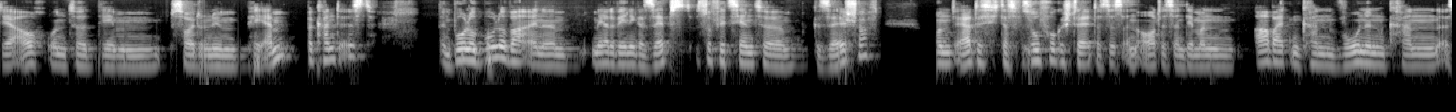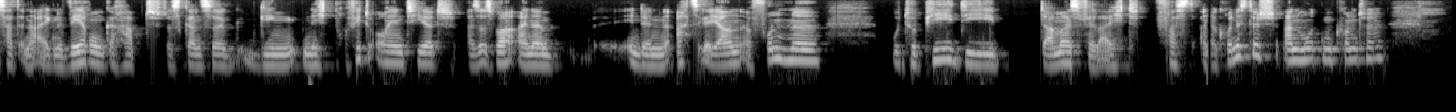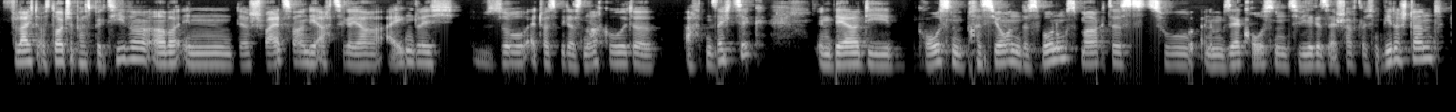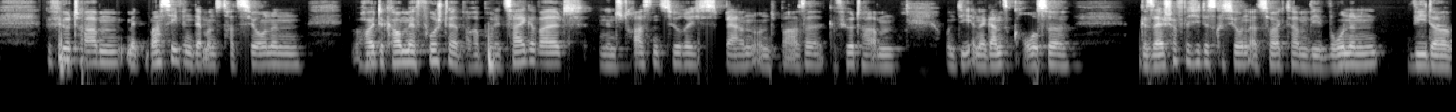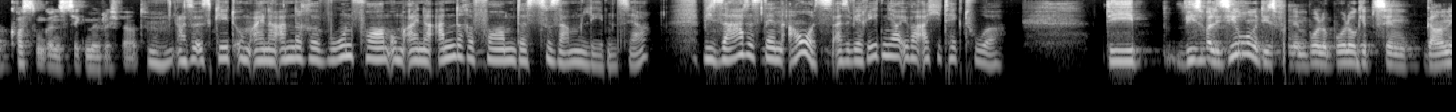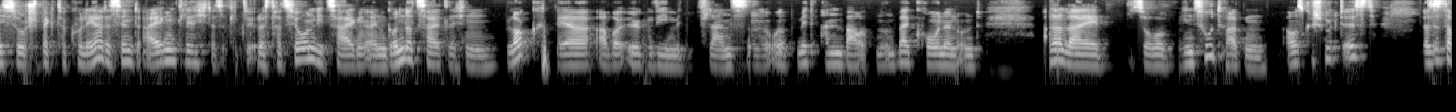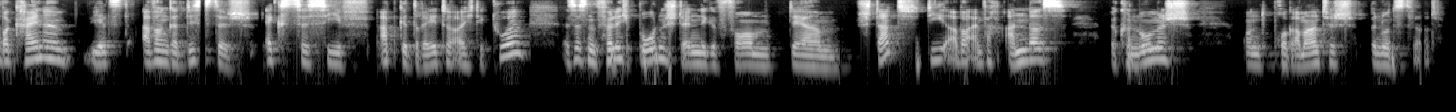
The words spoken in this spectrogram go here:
der auch unter dem Pseudonym PM bekannt ist. Ein Bolo Bolo war eine mehr oder weniger selbstsuffiziente Gesellschaft, und er hatte sich das so vorgestellt, dass es ein Ort ist, an dem man arbeiten kann, wohnen kann. Es hat eine eigene Währung gehabt. Das Ganze ging nicht profitorientiert. Also es war eine in den 80er Jahren erfundene Utopie, die damals vielleicht fast anachronistisch anmuten konnte. Vielleicht aus deutscher Perspektive, aber in der Schweiz waren die 80er Jahre eigentlich so etwas wie das nachgeholte 68 in der die großen Pressionen des Wohnungsmarktes zu einem sehr großen zivilgesellschaftlichen Widerstand geführt haben, mit massiven Demonstrationen, heute kaum mehr vorstellbare Polizeigewalt in den Straßen Zürichs, Bern und Basel geführt haben und die eine ganz große gesellschaftliche Diskussion erzeugt haben, wie Wohnen wieder kostengünstig möglich wird. Mhm. Also es geht um eine andere Wohnform, um eine andere Form des Zusammenlebens, ja? Wie sah das denn aus? Also wir reden ja über Architektur. Die Visualisierungen, die es von dem Bolo Bolo gibt, sind gar nicht so spektakulär. Das sind eigentlich, das gibt Illustrationen, die zeigen einen gründerzeitlichen Block, der aber irgendwie mit Pflanzen und mit Anbauten und Balkonen und allerlei so Hinzutaten ausgeschmückt ist. Das ist aber keine jetzt avantgardistisch, exzessiv abgedrehte Architektur. Es ist eine völlig bodenständige Form der Stadt, die aber einfach anders ökonomisch und programmatisch benutzt wird.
